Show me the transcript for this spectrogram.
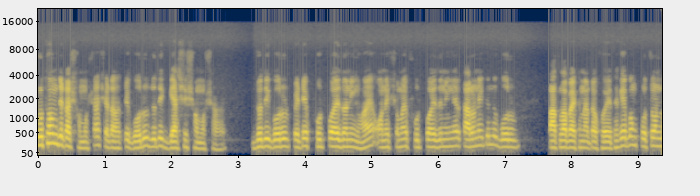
প্রথম যেটা সমস্যা সেটা হচ্ছে গরু যদি গ্যাসের সমস্যা হয়, যদি গরুর পেটে ফুড পয়জনিং হয়, অনেক সময় ফুড পয়জনিং এর কারণে কিন্তু গরুর পাতলা পায়খানাটা হয়ে থাকে এবং প্রচণ্ড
